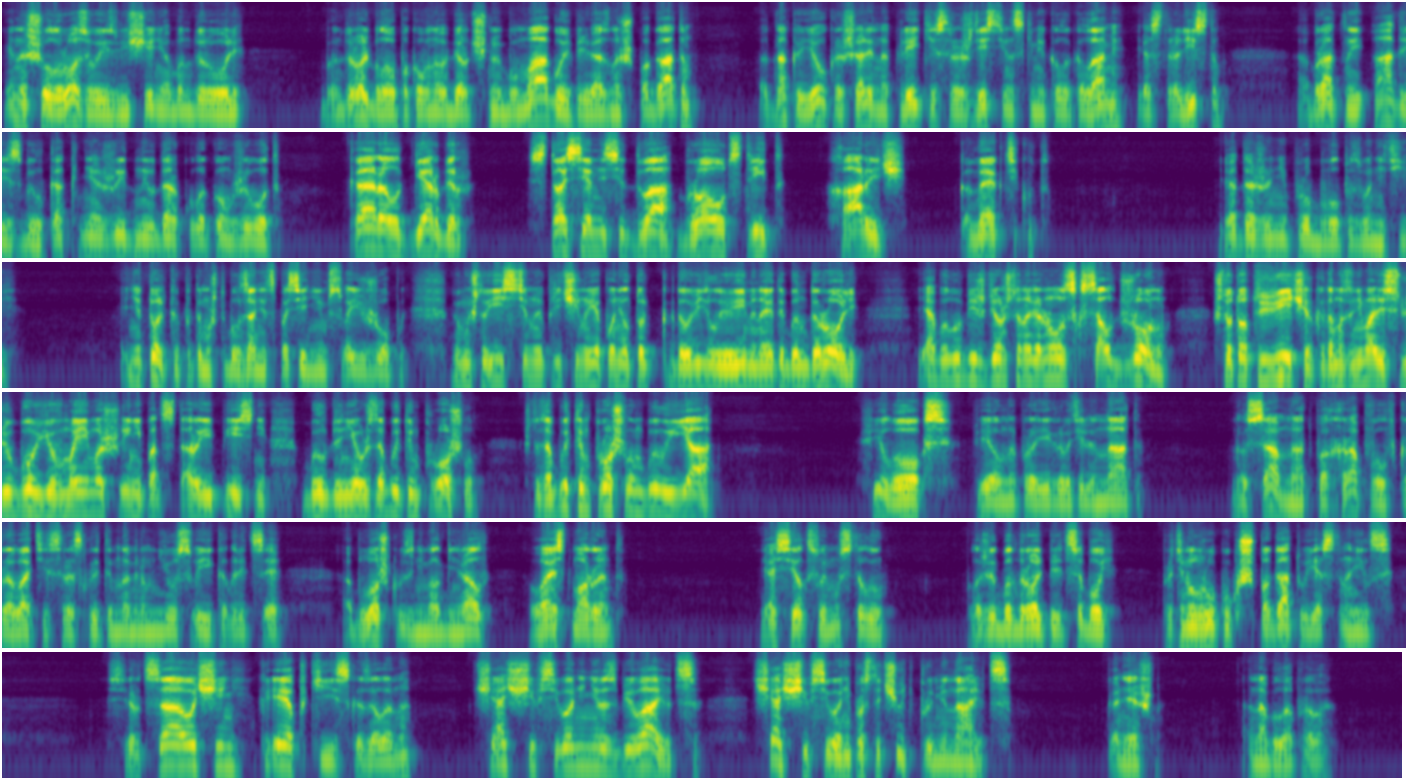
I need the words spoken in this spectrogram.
и нашел розовое извещение о бандероле. Бандероль была упакована в оберточную бумагу и перевязана шпагатом, однако ее украшали наклейки с рождественскими колоколами и астролистом, Обратный адрес был, как неожиданный удар кулаком в живот. Карл Гербер, 172 Броуд-стрит, Харвич, Коннектикут. Я даже не пробовал позвонить ей. И не только потому, что был занят спасением своей жопы. Думаю, что истинную причину я понял только, когда увидел ее имя на этой бандероли. Я был убежден, что она вернулась к Салджону, что тот вечер, когда мы занимались любовью в моей машине под старые песни, был для нее уж забытым прошлым, что забытым прошлым был и я. Филокс пел на проигрывателе НАТО. но сам Над похрапывал в кровати с раскрытым номером Ньюсвика на лице. Обложку занимал генерал Уэстморленд. Я сел к своему столу, положил бандероль перед собой, протянул руку к шпагату и остановился. «Сердца очень крепкие», — сказала она. «Чаще всего они не разбиваются, чаще всего они просто чуть проминаются». Конечно, она была права.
